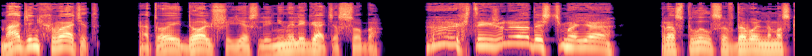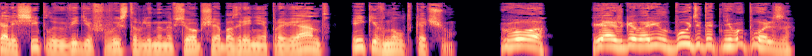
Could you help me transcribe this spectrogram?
На день хватит, а то и дольше, если не налегать особо». «Ах ты ж радость моя!» Расплылся в довольном оскале сиплый, увидев выставленный на всеобщее обозрение провиант, и кивнул ткачу. «Во, я ж говорил, будет от него польза».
